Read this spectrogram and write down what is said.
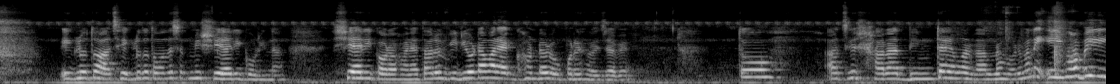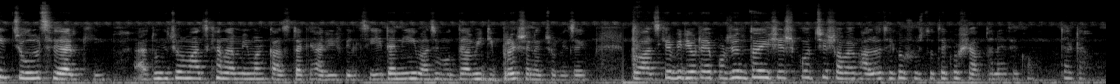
এগুলো তো আছে, এগুলো তো তোমাদের সাথে আমি শেয়ারই করি না শেয়ারই করা হয় না। তাহলে ভিডিওটা আমার এক ঘণ্টার ওপরে হয়ে যাবে। তো আজকে সারা দিনটাই আমার রান্নাঘরে মানে এইভাবেই চলছে আর কি। এত কিছুর মাঝখানে আমি আমার কাজটাকে হারিয়ে ফেলছি। এটা নিয়েই মাঝে মধ্যে আমি ডিপ্রেশনে চলে যাই। তো আজকের ভিডিওটা এ পর্যন্তই। শেষ করছি। সবাই ভালো থেকো, সুস্থ থেকো, সাবধানে থেকো। টাটা।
